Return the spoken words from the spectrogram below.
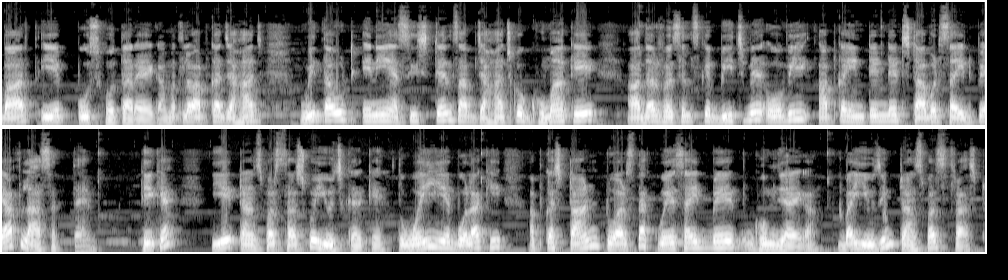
बार्थ ये पुश होता रहेगा। मतलब आपका जहाज़ विदाउट एनी असिस्टेंस आप जहाज़ को घुमा के अदर वेसल्स के बीच में, वो भी आपका इंटेंडेड स्टाबर्ड साइड पे आप ला सकते हैं। ठीक है? ये ट्रांसफ़र थ्रस्ट को यूज़ करके। तो वही ये बोला कि आपका stern towards the quay side में घूम जाएगा by using transfer thrust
